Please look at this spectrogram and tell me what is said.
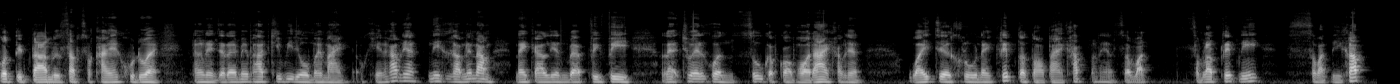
กดติดตามหรือ subscribe ให้ครูด้วย นักเรียนจะได้ไม่พลาดคลิปวิดีโอใหม่ๆ โอเคนะครับเนี่ยนนี่คือคำแนะนำในการเรียนแบบฟรีๆ และช่วยทุกคนสู้กับกอพอได้ครับเรียน ไว้เจอครูในคลิปต่อๆไปครับสวัสดีสำหรับคลิปนี้ สวัสดีครับ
